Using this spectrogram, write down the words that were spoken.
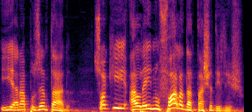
e era aposentado. Só que a lei não fala da taxa de lixo.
